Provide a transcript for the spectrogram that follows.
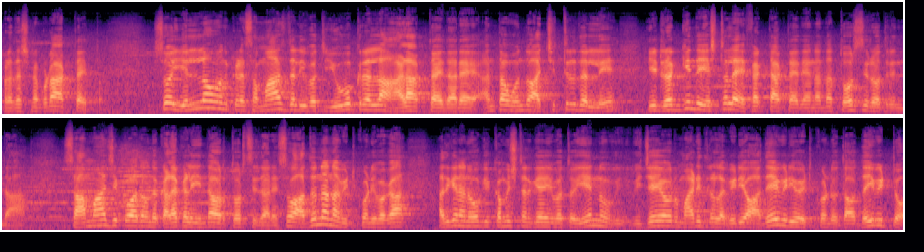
ಪ್ರದರ್ಶನ ಕೂಡ ಆಗ್ತಾ ಇತ್ತು. ಸೊ, ಎಲ್ಲೋ ಒಂದು ಕಡೆ ಸಮಾಜದಲ್ಲಿ ಇವತ್ತು ಯುವಕರೆಲ್ಲ ಹಾಳಾಗ್ತಾ ಇದ್ದಾರೆ ಅಂತ ಒಂದು ಆ ಚಿತ್ರದಲ್ಲಿ ಈ ಡ್ರಗ್ಗಿಂದ ಎಷ್ಟೆಲ್ಲ ಎಫೆಕ್ಟ್ ಆಗ್ತಾ ಇದೆ ಅನ್ನೋದನ್ನ ತೋರಿಸಿರೋದ್ರಿಂದ ಸಾಮಾಜಿಕವಾದ ಒಂದು ಕಳಕಳಿಯಿಂದ ಅವ್ರು ತೋರಿಸಿದ್ದಾರೆ. ಸೊ ಅದನ್ನು ನಾವು ಇಟ್ಕೊಂಡು ಇವಾಗ ಅದಕ್ಕೆ ನಾನು ಹೋಗಿ ಕಮಿಷನರ್ಗೆ ಇವತ್ತು ಏನು ವಿಜಯ್ ಅವರು ಮಾಡಿದ್ರಲ್ಲ ವಿಡಿಯೋ, ಅದೇ ವಿಡಿಯೋ ಇಟ್ಕೊಂಡು ತಾವು ದಯವಿಟ್ಟು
